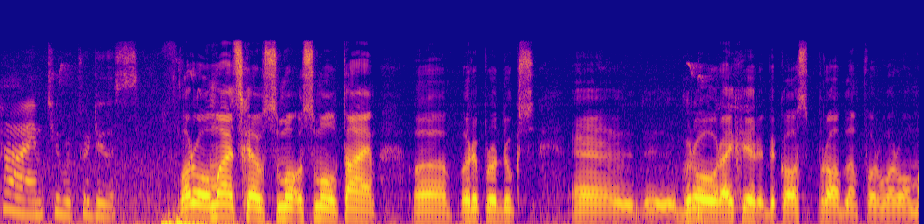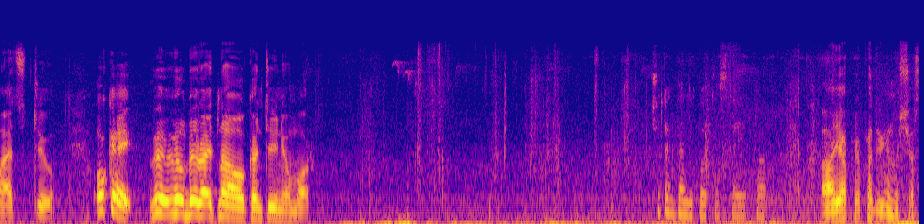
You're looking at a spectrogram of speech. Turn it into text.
time to reproduce. Varroa mites have small small time uh, reproduce uh, grow right here because problem for varroa mites too. Okay, we will be right now continue more. Что так далеко-то стоит, пап? А я приподвину сейчас.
